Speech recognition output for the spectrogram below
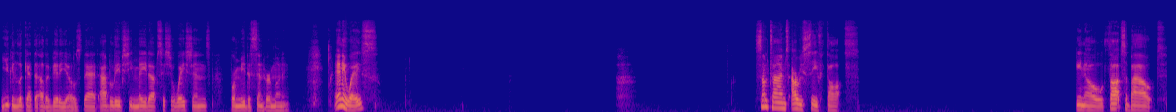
you can look at the other videos that I believe she made up situations for me to send her money. Anyways, sometimes I receive thoughts. You know, thoughts about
